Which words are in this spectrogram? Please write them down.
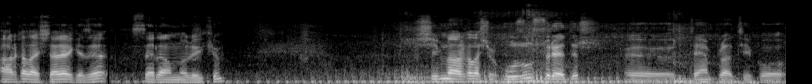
Arkadaşlar herkese selamünaleyküm. Şimdi arkadaşlar uzun süredir e, Tempra tip o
